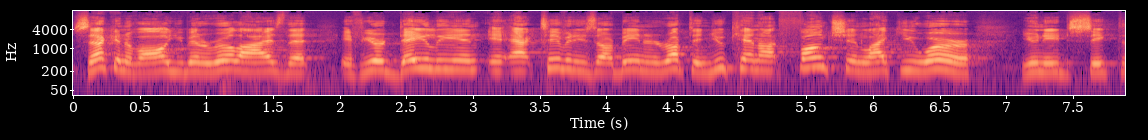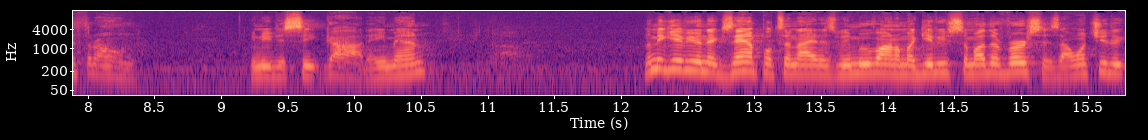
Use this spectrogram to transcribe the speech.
Second of all, you better realize that if your daily activities are being interrupted and you cannot function like you were, you need to seek the throne. You need to seek God. Amen? Let me give you an example tonight as we move on. I'm going to give you some other verses. I want you to,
